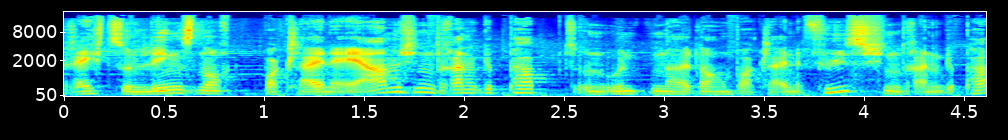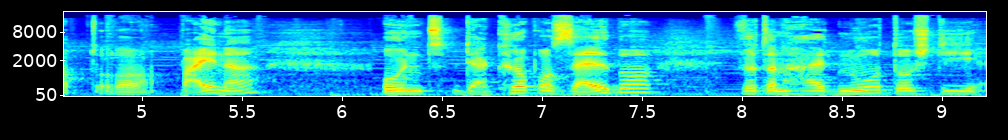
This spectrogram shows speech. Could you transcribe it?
Rechts und links noch ein paar kleine Ärmchen dran gepappt und unten halt noch ein paar kleine Füßchen dran gepappt oder Beine. Und der Körper selber wird dann halt nur durch die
